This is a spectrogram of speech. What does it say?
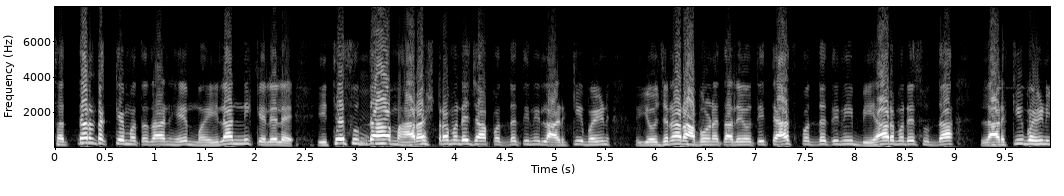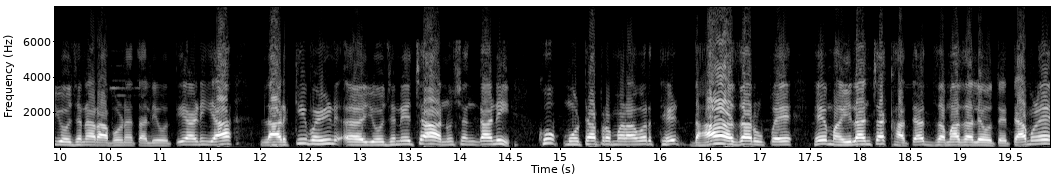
सत्तर टक्के मतदान हे महिलांनी केलेलं आहे. इथे सुद्धा महाराष्ट्रामध्ये ज्या पद्धतीने लाडकी बहीण योजना राबवण्यात आली होती त्याच पद्धतीने बिहारमध्ये सुद्धा लाडकी बहीण योजना राबवण्यात आली होती. आणि या लाडकी बहीण योजनेच्या अनुषंगाने खूप मोठ्या प्रमाणावर थेट दहा हजार रुपये हे महिलांच्या खात्यात जमा झाले होते. त्यामुळे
